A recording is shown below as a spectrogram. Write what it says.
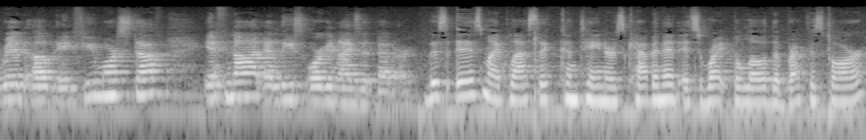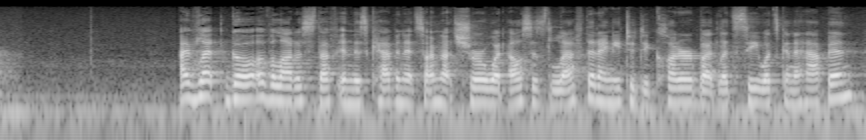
rid of a few more stuff if not, at least organize it better. This is my plastic containers cabinet. It's right below the breakfast bar. I've let go of a lot of stuff in this cabinet, so I'm not sure what else is left that I need to declutter, but let's see what's gonna happen.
